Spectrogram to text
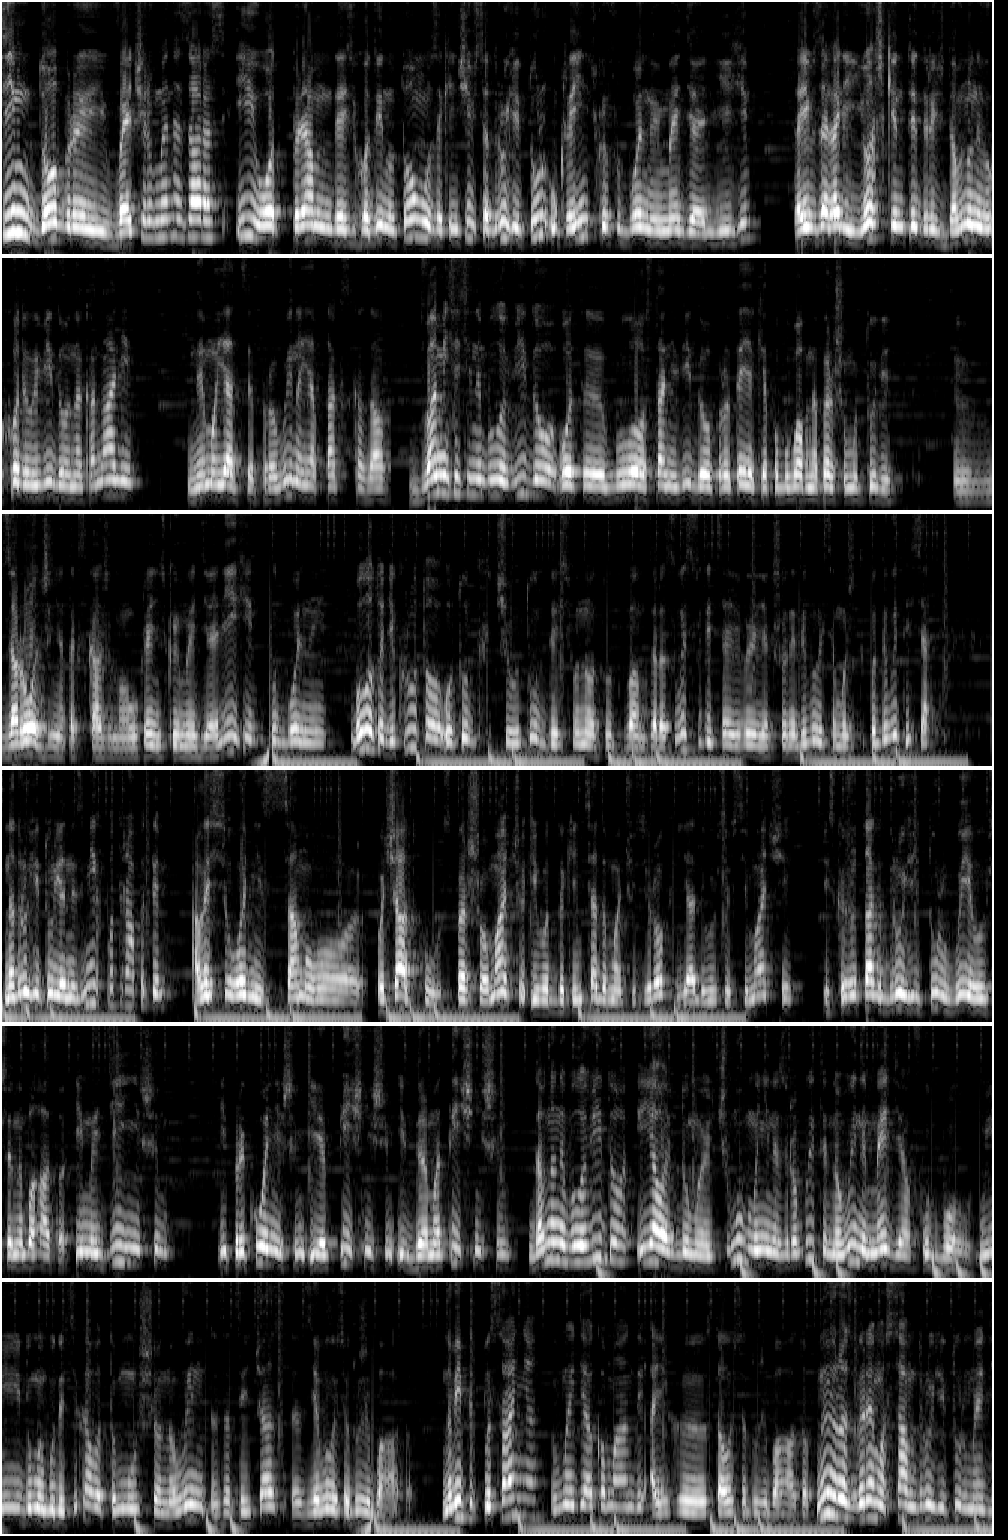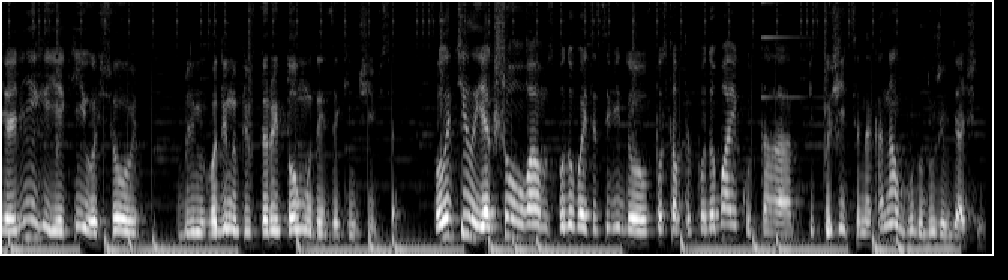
Всім добрий вечір в мене зараз. І от прямо десь годину тому закінчився другий тур Української футбольної медіаліги. Та і взагалі, Йошкін Тидрич, давно не виходили відео на каналі. Не моя це провина, я б так сказав. Два місяці не було відео. От е, було останнє відео про те, як я побував на першому турі е, зародження, так скажемо, Української медіаліги футбольної. Було тоді круто, отут чи отут, десь воно тут вам зараз висвітиться, і ви, якщо не дивилися, можете подивитися. На другий тур я не зміг потрапити, але сьогодні з самого початку, з першого матчу, і от до кінця до матчу зірок я дивився всі матчі. І скажу так, другий тур виявився набагато і медійнішим, і прикольнішим, і епічнішим, і драматичнішим. Давно не було відео, і я ось думаю, чому б мені не зробити новини медіа футболу. І думаю, буде цікаво, тому що новин за цей час е, з'явилося дуже багато. Нові підписання в медіа команди, а їх е, сталося дуже багато. Ну і розберемо сам другий тур медіаліги, який ось блін, годину-півтори тому десь закінчився. Полетіли, якщо вам сподобається це відео, поставте вподобайку та підпишіться на канал, буду дуже вдячний.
